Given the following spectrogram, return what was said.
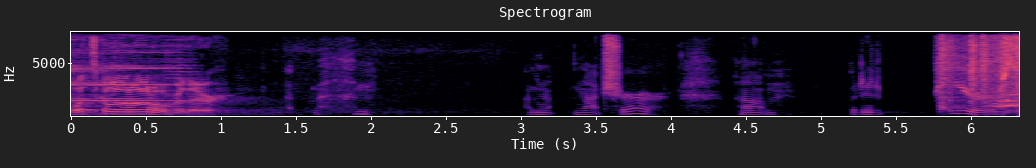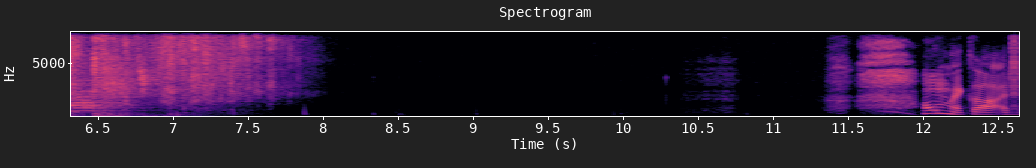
What's going on over there? I'm not, sure, um, but it appears. Oh my God.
